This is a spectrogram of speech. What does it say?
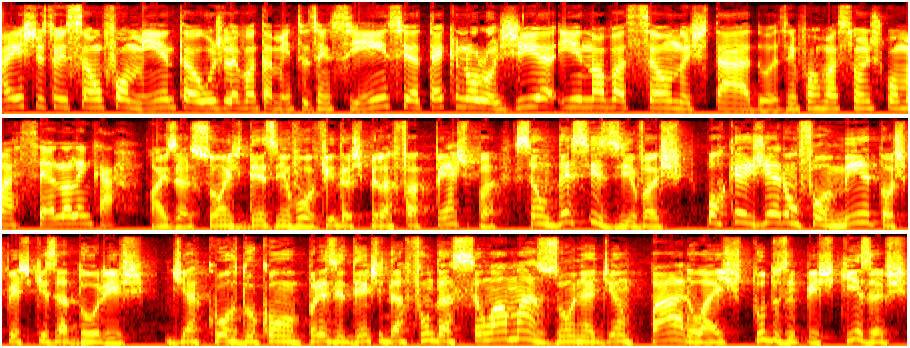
A instituição fomenta os levantamentos em ciência, tecnologia e inovação no Estado. As informações com Marcelo Alencar. As ações desenvolvidas pela FAPESPA são decisivas porque geram fomento aos pesquisadores. De acordo com o presidente da Fundação Amazônia de Amparo a Estudos e Pesquisas,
